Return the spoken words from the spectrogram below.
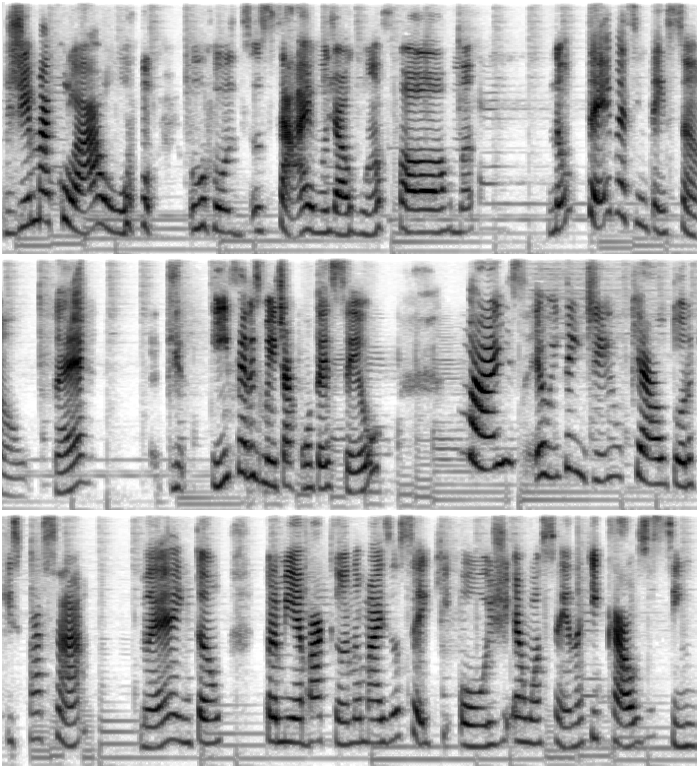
de macular o, o, o Simon de alguma forma. Não teve essa intenção, né? Que infelizmente aconteceu, mas eu entendi o que a autora quis passar né? Então, para mim é bacana, mas eu sei que hoje é uma cena que causa sim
